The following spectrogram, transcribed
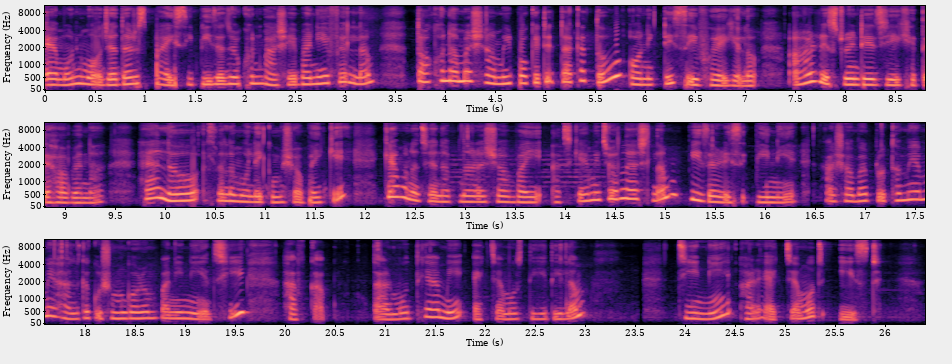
এমন মজাদার spicy pizza যখন বাসায় বানিয়ে ফেললাম, তখন আমার স্বামীর পকেটের টাকা তো অনেকটাই সেভ হয়ে গেল। আর রেস্টুরেন্টে যেয়ে খেতে হবে না। হ্যালো আসসালামু আলাইকুম সবাইকে। কেমন আছেন আপনারা সবাই? আজকে আমি চলে আসলাম পিৎজার রেসিপি নিয়ে। আর সবার প্রথমে আমি হালকা কুসুম গরম পানি নিয়েছি হাফ কাপ তার মধ্যে আমি এক চামচ দিয়ে দিলাম চিনি আর এক চামচ ইস্ট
